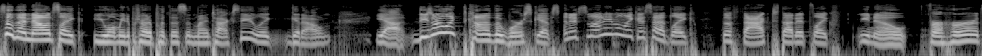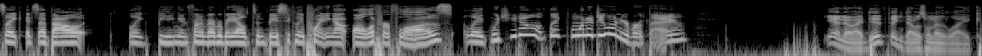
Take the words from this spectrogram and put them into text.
So then now it's like, you want me to try to put this in my taxi? Like, get out. Yeah, these are like kind of the worst gifts, and it's not even like I said, like the fact that it's like you know for her, it's like it's about like being in front of everybody else and basically pointing out all of her flaws, like which you don't like want to do on your birthday. Yeah, no, I did think that was one of the, like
